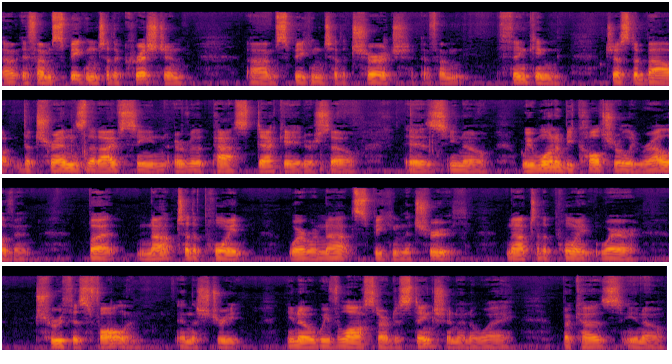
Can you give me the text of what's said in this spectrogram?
Uh, if I'm speaking to the Christian, I'm speaking to the church, if I'm thinking just about the trends that I've seen over the past decade or so, is, you know, we want to be culturally relevant, but not to the point where we're not speaking the truth, not to the point where truth is fallen in the street. You know, we've lost our distinction in a way because, you know,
